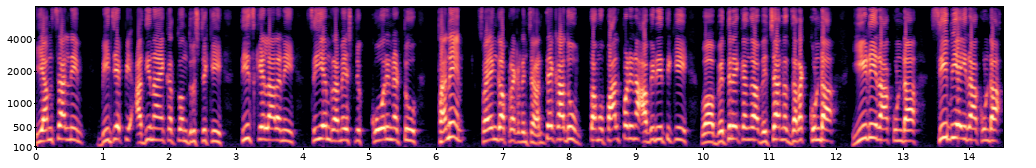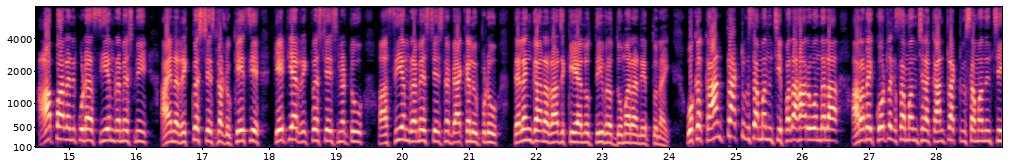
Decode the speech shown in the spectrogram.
ఈ అంశాల్ని బీజేపీ అధినాయకత్వం దృష్టికి తీసుకెళ్ళాలని సీఎం రమేష్ను కోరినట్టు తనే స్వయంగా ప్రకటించారు. అంతేకాదు తాము పాల్పడిన అవినీతికి వ్యతిరేకంగా విచారణ జరగకుండా ఈడీ రాకుండా సిబిఐ రాకుండా ఆపాలని కూడా సీఎం రమేష్ని ఆయన రిక్వెస్ట్ చేసినట్టు కేసీఆర్ కేటీఆర్ రిక్వెస్ట్ చేసినట్టు ఆ సీఎం రమేష్ చేసిన వ్యాఖ్యలు ఇప్పుడు తెలంగాణ రాజకీయాల్లో తీవ్ర దుమారాన్ని రేపుతున్నాయి. ఒక కాంట్రాక్టుకు సంబంధించి పదహారు వందల అరవై కోట్లకు సంబంధించిన కాంట్రాక్టుకు సంబంధించి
